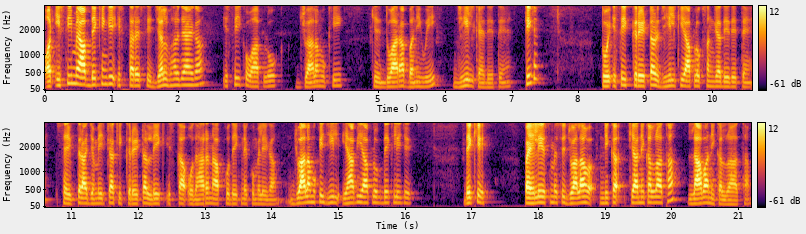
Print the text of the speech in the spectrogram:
और इसी में आप देखेंगे इस तरह से जल भर जाएगा। इसी को आप लोग ज्वालामुखी के द्वारा बनी हुई झील कह देते हैं, ठीक है? तो इसे क्रेटर झील की आप लोग संज्ञा दे देते हैं। संयुक्त राज्य अमेरिका की क्रेटर लेक, इसका उदाहरण आपको देखने को मिलेगा। ज्वालामुखी झील, यहाँ भी आप लोग देख लीजिए। देखिए पहले इसमें से ज्वाला निकल, क्या निकल रहा था? लावा निकल रहा था।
